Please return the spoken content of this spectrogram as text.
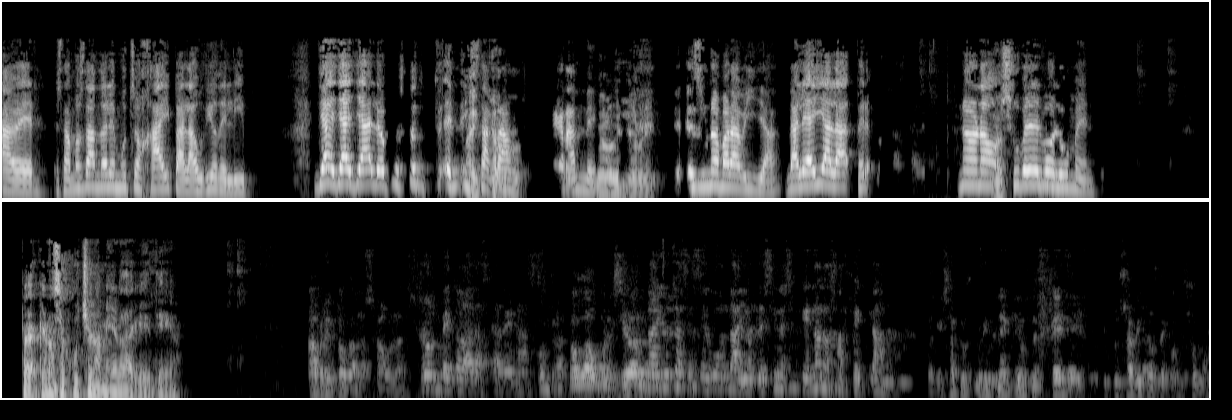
A ver, estamos dándole mucho hype al audio de Lip. Ya, ya, ya, lo he puesto en, Ay, Instagram. Qué grande. Yo lo vi, yo lo vi. Es una maravilla. Dale ahí a la. Pero... No, no, sube el volumen. Pero es que no se escucha una mierda aquí, tío. Abre todas las aulas. Rompe todas las cadenas. Contra toda opresión. No hay luchas de segunda, hay opresiones que no nos afectan. Revisa tus privilegios de especie y tus hábitos de consumo.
